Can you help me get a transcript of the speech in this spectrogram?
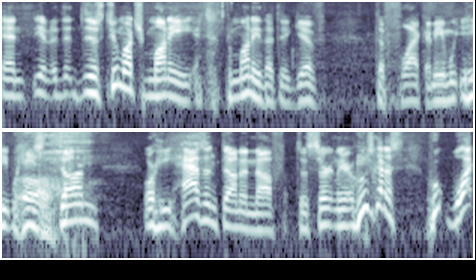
and you know, th- there's too much money, the money that they give to Fleck. I mean, he, he's done, or he hasn't done enough to certainly. Who's gonna? Who? What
